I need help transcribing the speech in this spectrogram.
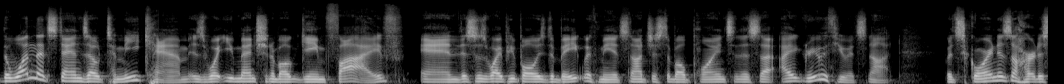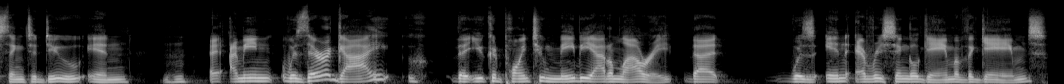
The one that stands out to me, Cam, is what you mentioned about game five And this is why people always debate with me. It's not just about points and this. That. I agree with you. It's not. But scoring is the hardest thing to do in. Mm-hmm. I, I mean, was there a guy that you could point to, maybe Adam Lowry, that was in every single game of the games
